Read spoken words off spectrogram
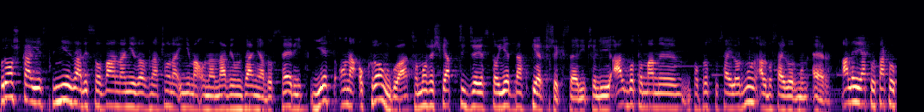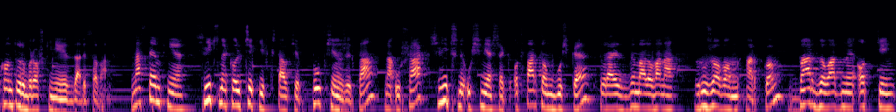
Broszka jest niezarysowana, niezaznaczona i nie ma ona nawiązania do serii. Jest ona okrągła, co może świadczyć, że jest to jedna z pierwszych serii, czyli albo to mamy po prostu Sailor Moon, albo Sailor Moon R. Ale jako tako kontur broszki nie jest zarysowany. Następnie śliczne kolczyki w kształcie półksiężyca na uszach, śliczny uśmieszek, otwartą buźkę, która jest wymalowana różową farbką. Bardzo ładny odcień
